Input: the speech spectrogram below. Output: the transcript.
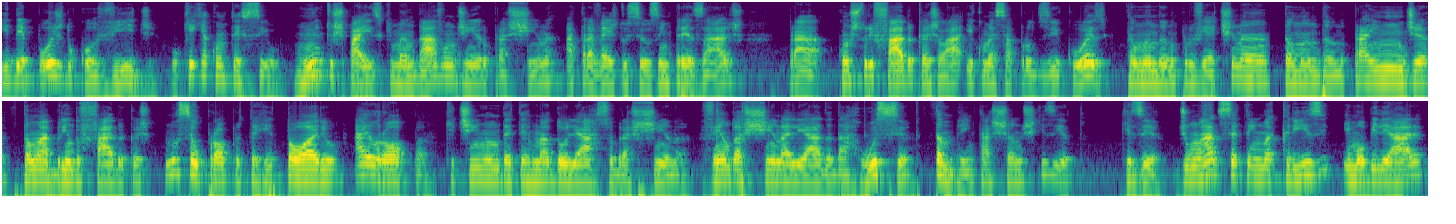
E depois do Covid, o que, que aconteceu? Muitos países que mandavam dinheiro para a China através dos seus empresários para construir fábricas lá e começar a produzir coisas, estão mandando para o Vietnã, estão mandando para a Índia, estão abrindo fábricas no seu próprio território. A Europa, que tinha um determinado olhar sobre a China, vendo a China aliada da Rússia, também está achando esquisito. Quer dizer, de um lado você tem uma crise imobiliária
